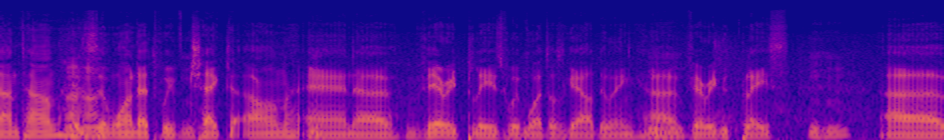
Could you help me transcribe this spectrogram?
downtown Uh-huh. is the one that we've Mm. checked on, and uh, very pleased with what those guys are doing. Uh, Mhm. very good place. Mhm. Uh,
